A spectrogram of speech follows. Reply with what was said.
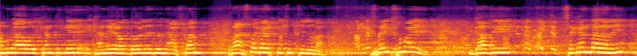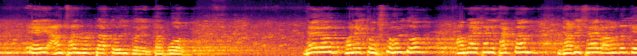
আমরা ওইখান থেকে এখানে অধ্যয়নের জন্য আসতাম। রাস্তাঘাট কিছু ছিল না। সেই সময়ে গাজী সেকেন্দার আলী এই আনসার রোডটা তৈরি করেন তারপর। যাই হোক, অনেক কষ্ট হইতো। আমরা এখানে থাকতাম। গাজী সাহেব আমাদেরকে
